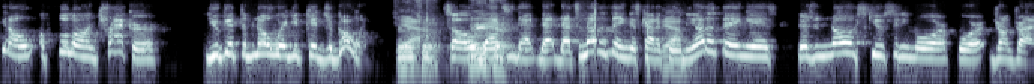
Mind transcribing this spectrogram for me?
you know a full on tracker, you get to know where your kids are going. Very Yeah. true. So Very that's true. that, that that's another thing that's kind of Yeah. cool. The other thing is there's no excuse anymore for drunk driving.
